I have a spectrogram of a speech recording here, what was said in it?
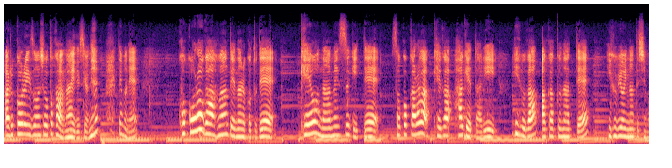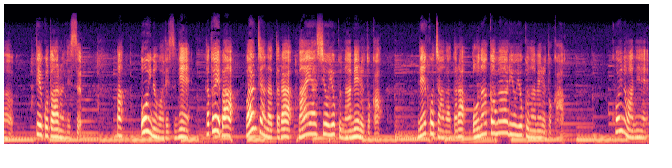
アルコール依存症とかはないですよね。でもね心が不安定になることで毛を舐めすぎてそこから毛が剥げたり皮膚が赤くなって皮膚病になってしまう。っていうことあるんです。まあ、多いのはですね例えばワンちゃんだったら前足をよく舐めるとか猫ちゃんだったらお腹周りをよく舐めるとかこういうのはね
